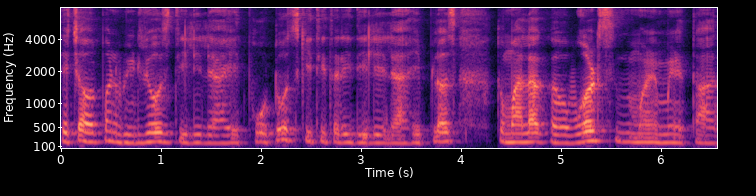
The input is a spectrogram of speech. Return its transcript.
त्याच्यावर पण व्हिडिओज दिलेले आहेत. फोटोज कितीतरी दिलेले आहे प्लस तुम्हाला वर्ड्स म मिळतात.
